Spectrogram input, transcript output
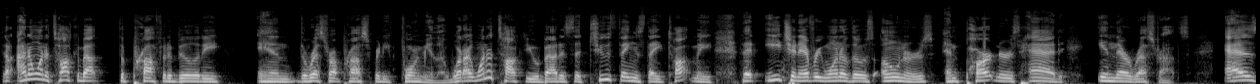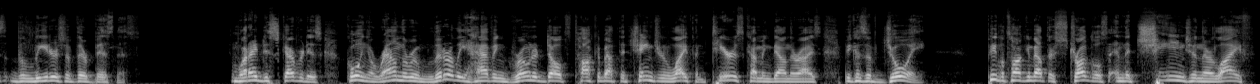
that I don't want to talk about the profitability and the restaurant prosperity formula. What I want to talk to you about is the two things they taught me that each and every one of those owners and partners had in their restaurants as the leaders of their business. And what I discovered is going around the room, literally having grown adults talk about the change in life and tears coming down their eyes because of joy. People talking about their struggles and the change in their life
